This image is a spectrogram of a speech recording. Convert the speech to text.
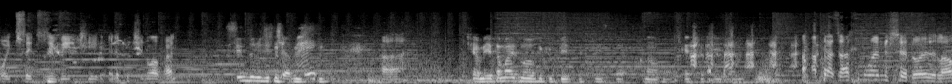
820, ele continua velho. Síndrome de Tia May? Ah, Tia May tá mais novo que o Peter. Não, acho que é Tia May. apesar que no MC2 lá,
